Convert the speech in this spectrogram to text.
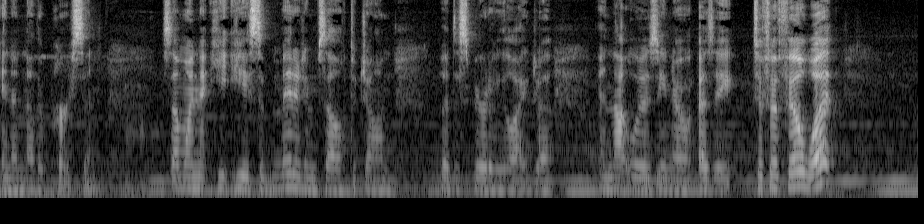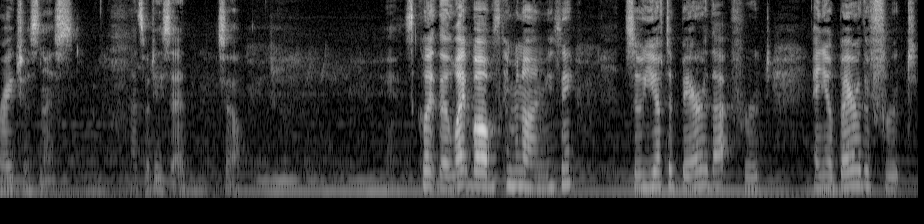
in another person. Mm-hmm. Someone, he, he submitted himself to John, with the spirit of Elijah. And that was, you know, as a, to fulfill what? Righteousness. That's what he said. So, it's clear, the light bulb's coming on, you see? So you have to bear that fruit, and you'll bear the fruit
